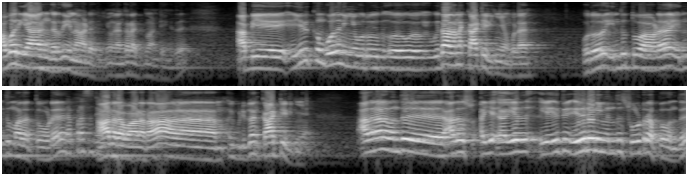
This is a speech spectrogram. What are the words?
அவர் யாருங்கிறதையும் நாடு அறியும் ரங்கராஜ் பாண்டேங்கிறது. அப்படி இருக்கும்போது நீங்கள் ஒரு உதாரணம் காட்டியிருக்கீங்க உங்களை? ஒரு இந்துத்துவோட இந்து மதத்தோட. ஆதரவாளராக இப்படி தான் காட்டியிருக்கீங்க. அதனால் வந்து அது எது எது எதிரணி வந்து சொல்கிறப்ப வந்து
